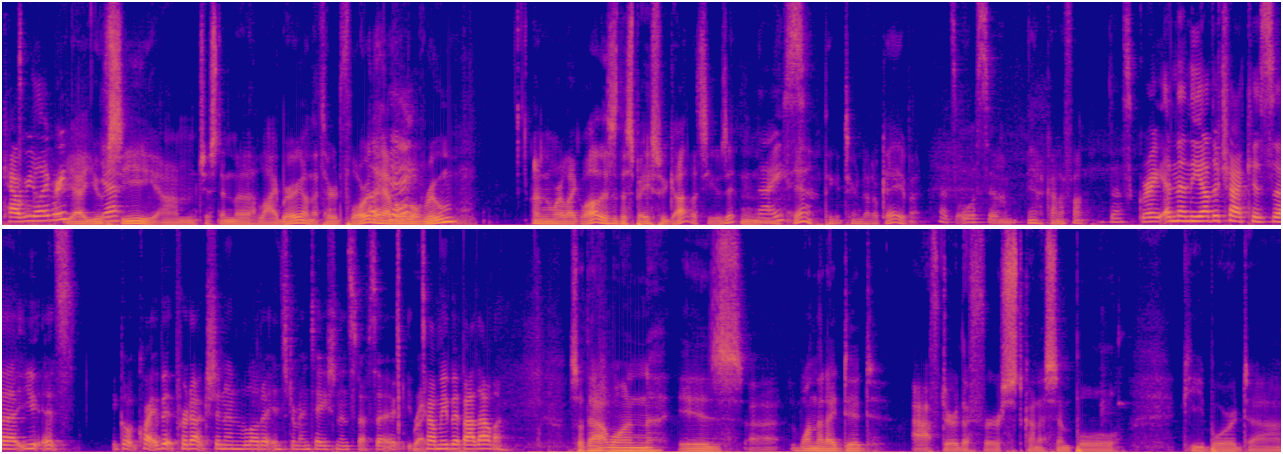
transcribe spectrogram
Calgary Library. Yeah, U of C, um, just in the library on the third floor. They have a little room. And we're like, well, this is the space we got. Let's use it. And Nice. Yeah, I think it turned out okay. But That's awesome. um, yeah, kind of fun. That's great. And then the other track is uh, you, it's got quite a bit of production and a lot of instrumentation and stuff. So Right. tell me a bit about that one. So that one is uh, one that I did after the first kind of simple keyboard uh,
